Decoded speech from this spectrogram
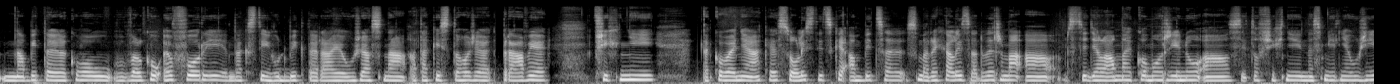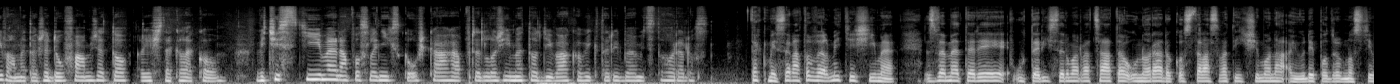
nabité takovou velkou euforii, tak z té hudby, která je úžasná a taky z toho, že právě všichni takové nějaké solistické ambice jsme nechali za dveřma a prostě děláme komořinu a si to všichni nesmírně užíváme, takže doufám, že to ještě takhle jako vyčistíme na posledních zkouškách a předložíme to divákovi, který bude mít z toho radost. Tak my se na to velmi těšíme. Zveme tedy v úterý 27. února do kostela svatých Šimona a Judy podrobnosti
